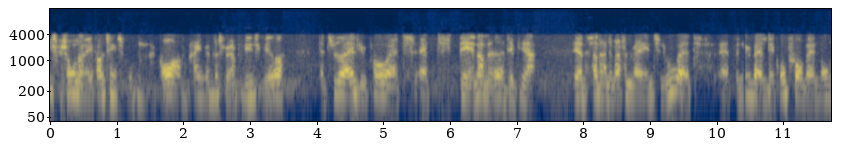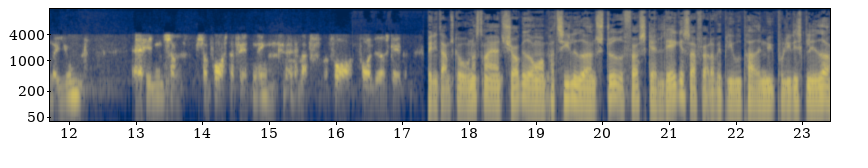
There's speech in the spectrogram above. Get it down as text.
diskussionerne i folketingsgruppen går omkring, hvem der skal være politisk leder. Det tyder alt jo på, at, at det ender med, at det bliver, det er, sådan har det i hvert fald været indtil nu, at, at den nyvalgte gruppeformand, nogen af Jul, er hende, som så får stafetten, ikke? eller får, får lederskabet. Benny Damsgaard understreger, at chokket over partilederens død først skal lægge sig, før der vil blive udpeget en ny politisk leder.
